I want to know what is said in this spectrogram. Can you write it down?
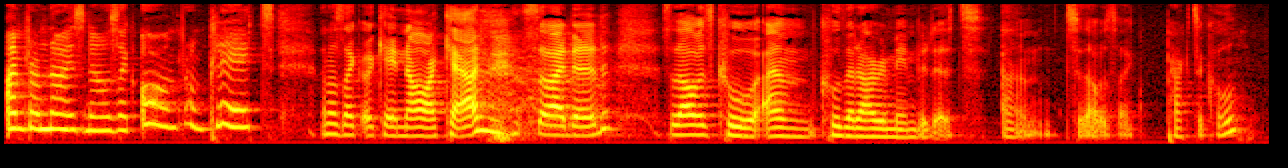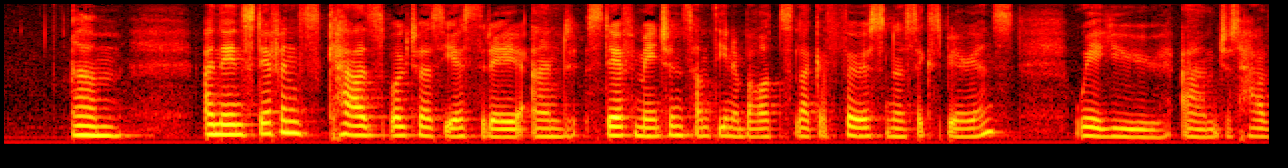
I'm from Knysna. And I was like, oh, I'm from Plett. And I was like, okay, now I can. so I did. So that was cool. Um, cool that I remembered it. Um, so that was like practical. Um, and then Stefan Kaz spoke to us yesterday, and Steph mentioned something about like a firstness experience where you um, just have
